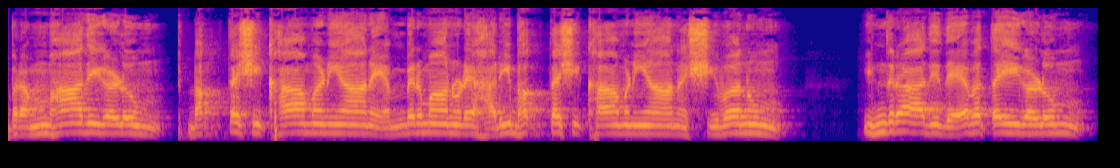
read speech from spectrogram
பிரம்மாதிகளும் பக்த சிகாமணியான எம்பெருமானுடைய ஹரிபக்த சிகாமணியான சிவனும் இந்திராதி தேவதைகளும்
